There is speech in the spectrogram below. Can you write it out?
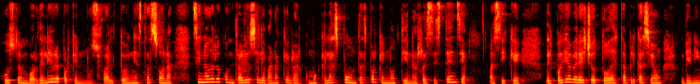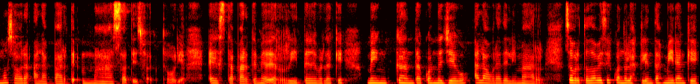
justo en borde libre porque nos faltó en esta zona, sino de lo contrario se le van a quebrar como que las puntas porque no tiene resistencia. Así que después de haber hecho toda esta aplicación, venimos ahora a la parte más satisfactoria. Esta parte me derrite, de verdad que me encanta cuando llego a la hora de limar. Sobre todo a veces cuando las clientas miran que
